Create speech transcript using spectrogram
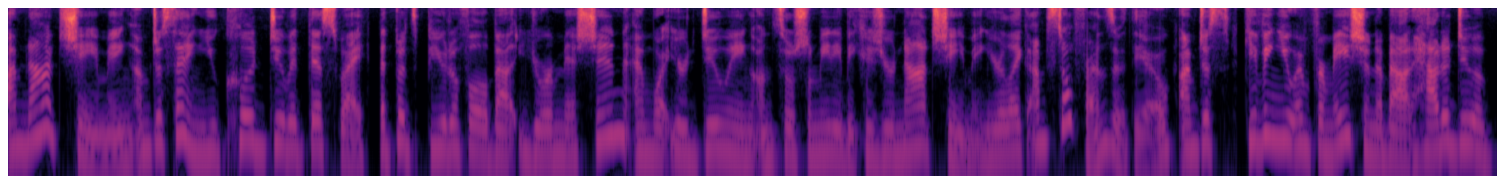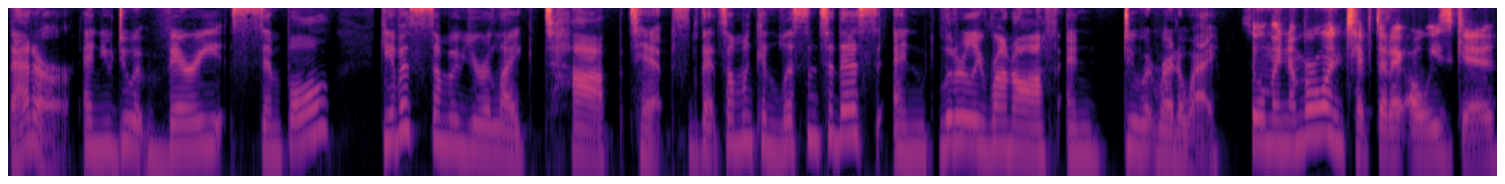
I'm not shaming. I'm just saying you could do it this way. That's what's beautiful about your mission and what you're doing on social media because you're not shaming. You're like, I'm still friends with you. I'm just giving you information about how to do it better. And you do it very simple. Give us some of your like top tips that someone can listen to this and literally run off and do it right away. So my number one tip that I always give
